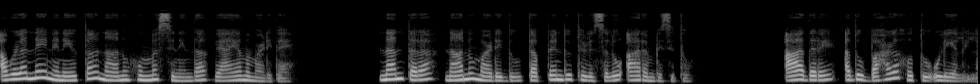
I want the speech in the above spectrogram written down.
ಅವಳನ್ನೇ ನೆನೆಯುತ್ತಾ ನಾನು ಹುಮ್ಮಸ್ಸಿನಿಂದ ವ್ಯಾಯಾಮ ಮಾಡಿದೆ. ನಂತರ ನಾನು ಮಾಡಿದ್ದು ತಪ್ಪೆಂದು ತಿಳಿಸಲು ಆರಂಭಿಸಿತು. ಆದರೆ ಅದು ಬಹಳ ಹೊತ್ತು ಉಳಿಯಲಿಲ್ಲ.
